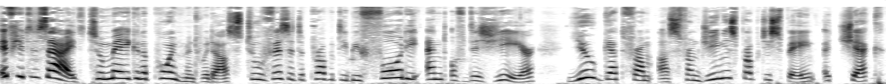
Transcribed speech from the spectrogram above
If you decide to make an appointment with us to visit the property before the end of this year, you get from us, from Genius Property Spain, a check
